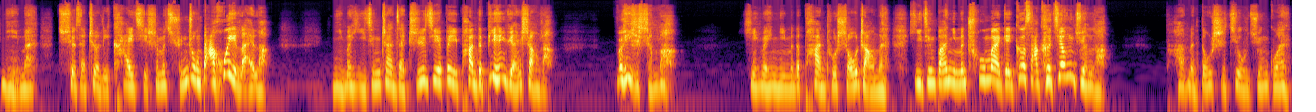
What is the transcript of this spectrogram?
你们却在这里开启什么群众大会来了。你们已经站在直接背叛的边缘上了。为什么？因为你们的叛徒首长们已经把你们出卖给哥萨克将军了，他们都是旧军官，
